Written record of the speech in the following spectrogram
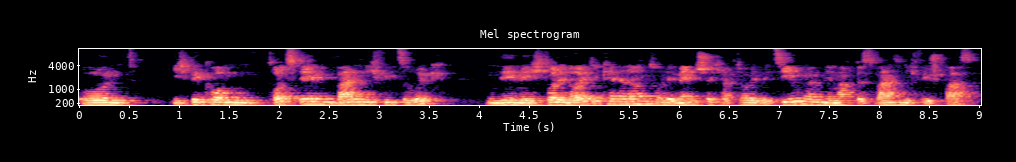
Und ich bekomme trotzdem wahnsinnig viel zurück, indem ich tolle Leute kennenlerne, tolle Menschen, ich habe tolle Beziehungen, mir macht das wahnsinnig viel Spaß.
